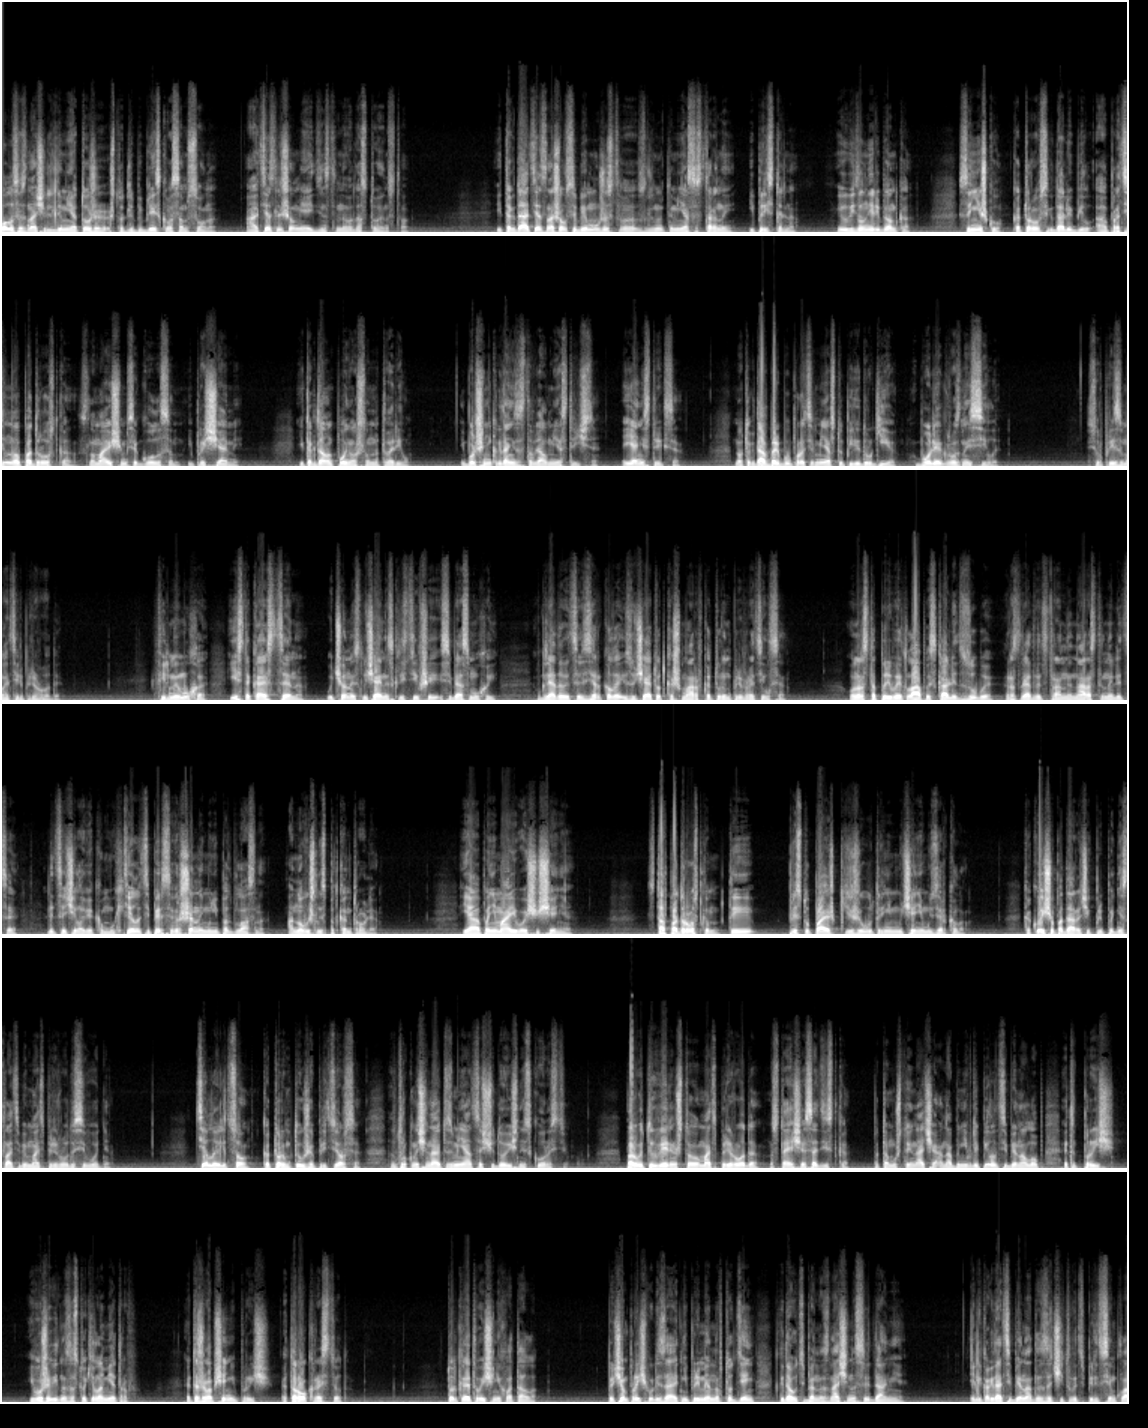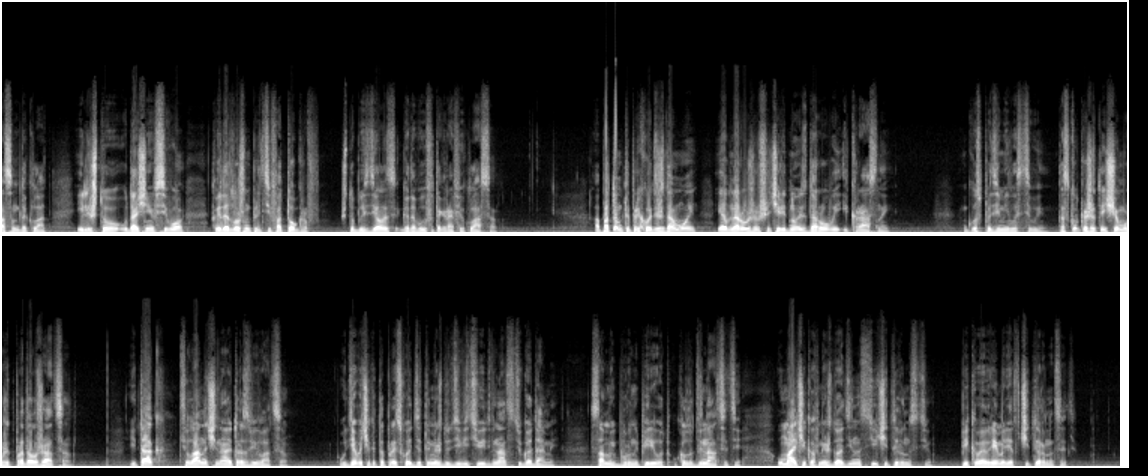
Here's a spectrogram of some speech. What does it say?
Волосы значили для меня то же, что для библейского Самсона, а отец лишил меня единственного достоинства. И тогда отец нашел в себе мужество взглянуть на меня со стороны и пристально, и увидел не ребенка, сынишку, которого всегда любил, а противного подростка с ломающимся голосом и прыщами. И тогда он понял, что он натворил. И больше никогда не заставлял меня стричься. И я не стригся. Но тогда в борьбу против меня вступили другие, более грозные силы. Сюрпризы матери природы. В фильме «Муха» есть такая сцена. Ученый, случайно скрестивший себя с мухой, вглядывается в зеркало, изучая тот кошмар, в который он превратился. Он растопыривает лапы, скалит зубы, разглядывает странные наросты на лице, лице человека-мухи. Тело теперь совершенно ему не подвластно. Оно вышло из-под контроля. Я понимаю его ощущения. Став подростком, ты приступаешь к ежеутренним мучениям у зеркала. Какой еще подарочек преподнесла тебе мать природа сегодня? Тело и лицо, которым ты уже притерся, вдруг начинают изменяться с чудовищной скоростью. Порой ты уверен, что мать природа настоящая садистка, потому что иначе она бы не влепила тебе на лоб этот прыщ. Его же видно за 100 километров. Это же вообще не прыщ, это рог растет. Только этого еще не хватало. Причем прыщ вылезает непременно в тот день, когда у тебя назначено свидание или когда тебе надо зачитывать перед всем классом доклад, или что удачнее всего, когда должен прийти фотограф, чтобы сделать годовую фотографию класса. А потом ты приходишь домой и обнаруживаешь очередной здоровый и красный. Господи милостивый, да сколько же это еще может продолжаться? Итак, тела начинают развиваться. У девочек это происходит где-то между 9 и 12 годами, самый бурный период около 12. У мальчиков между 11 и 14 пиковое время лет в 14.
